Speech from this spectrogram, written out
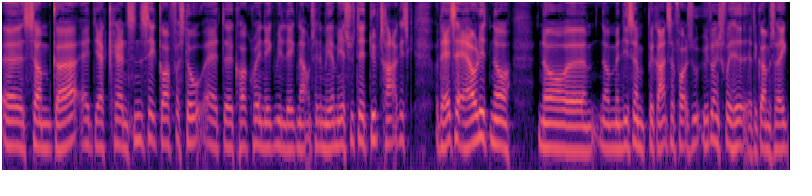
øh, som gør, at jeg kan sådan set godt forstå, at øh, Cochrane ikke vil lægge navn til det mere. Men jeg synes, det er dybt tragisk, og det er altid ærgerligt, når, når, øh, når man ligesom begrænser folks ytringsfrihed, at det gør man så ikke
